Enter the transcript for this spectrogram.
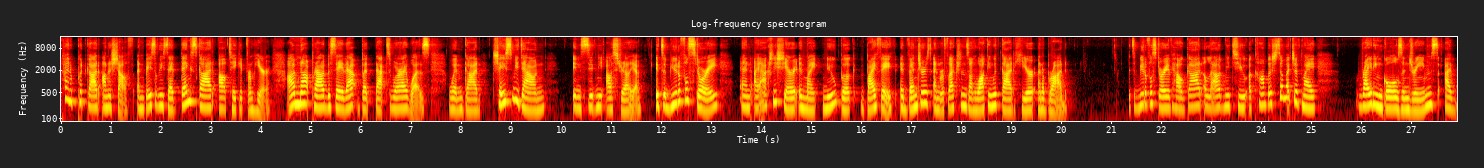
kind of put God on a shelf and basically said, Thanks, God, I'll take it from here. I'm not proud to say that, but that's where I was when God chased me down in Sydney, Australia. It's a beautiful story, and I actually share it in my new book, By Faith Adventures and Reflections on Walking with God Here and Abroad. It's a beautiful story of how God allowed me to accomplish so much of my writing goals and dreams. I've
